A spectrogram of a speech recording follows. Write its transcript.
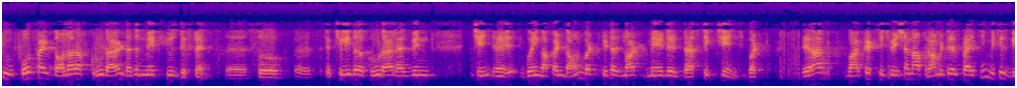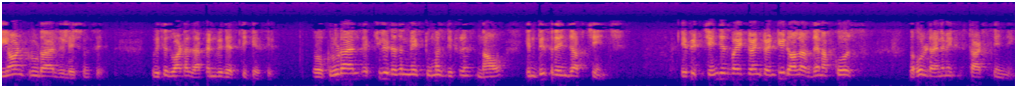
to 4 5 dollar of crude oil doesn't make huge difference. Uh, so, uh, actually the crude oil has been change, uh, going up and down, but it has not made a drastic change. But there are market situation of raw material pricing which is beyond crude oil relationship, which is what has happened with STKC. So crude oil actually doesn't make too much difference now in this range of change. If it changes by $20, then of course the whole dynamic starts changing.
